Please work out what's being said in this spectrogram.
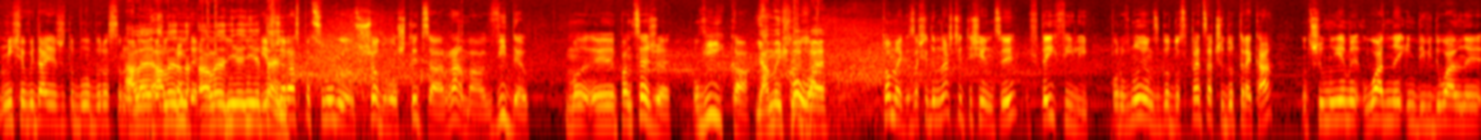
Mi się wydaje, że to byłoby rozsądne. Ale, ale, naprawdę, ale nie, nie Jeszcze ten. raz podsumowując, siodło, sztyca, rama, wideł, mo, e, pancerze, owijka, Ja myślę, koła. że Tomek, za 17 tysięcy w tej chwili, porównując go do speca czy do treka, otrzymujemy ładny, indywidualny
